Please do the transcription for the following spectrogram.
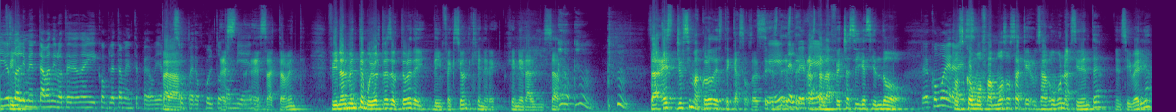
ellos lo alimentaban y lo tenían ahí completamente, pero obviamente súper oculto es- también. Exactamente. Finalmente murió el 3 de octubre de, de infección gener- generalizada. o sea, es- yo sí me acuerdo de este caso. o sea, este- Sí, este- del este- bebé. hasta la fecha sigue siendo. Pero ¿cómo era Pues eso? como famoso, o sea, que o sea, hubo un accidente en Siberia.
